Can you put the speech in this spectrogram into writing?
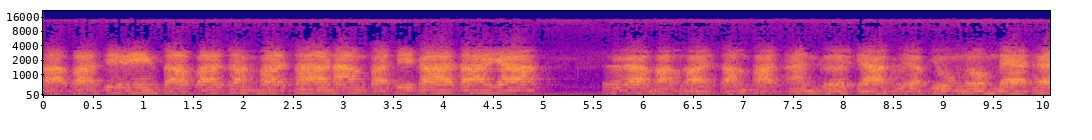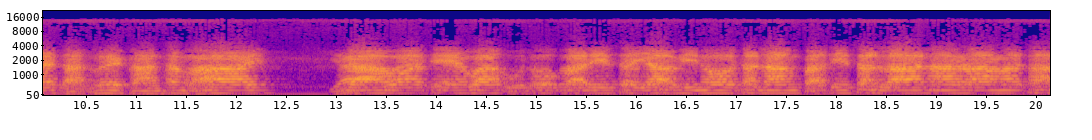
ตัปสิริงสัพพสัมปัสสานังปฏิกาตายาเพื่อบำบัดสัมผัสอันเกิดจากเหลือบยุงลมแดดและสัตว์เลื้อยคลานทั้งหลาย ยาวะเทวะอุตุปริสยาวิโนทนังปฏิสันลานารามทั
